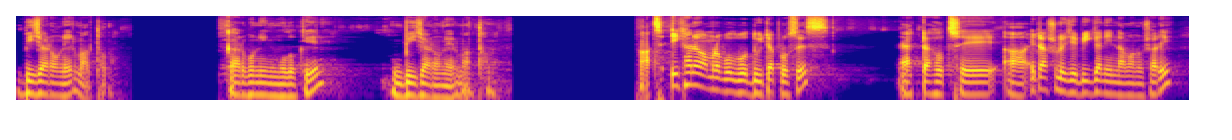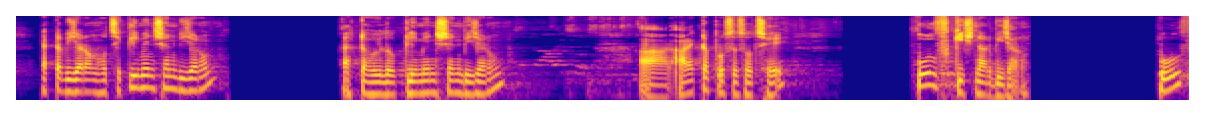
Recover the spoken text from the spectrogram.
বিজারণের মাধ্যমে। কার্বনিল মূলকের বিজারণের মাধ্যমে। আচ্ছা এখানেও আমরা বলব দুইটা প্রসেস একটা হচ্ছে এটা আসলে যে বিজ্ঞানীর নামানুসারে, একটা বিজারণ হচ্ছে ক্লিমেনশন বিজারণ, একটা হইল ক্লিমেনশন বিজারণ। আর আরেকটা প্রসেস হচ্ছে উলফ কৃষ্ণার বিজারণ। উলফ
